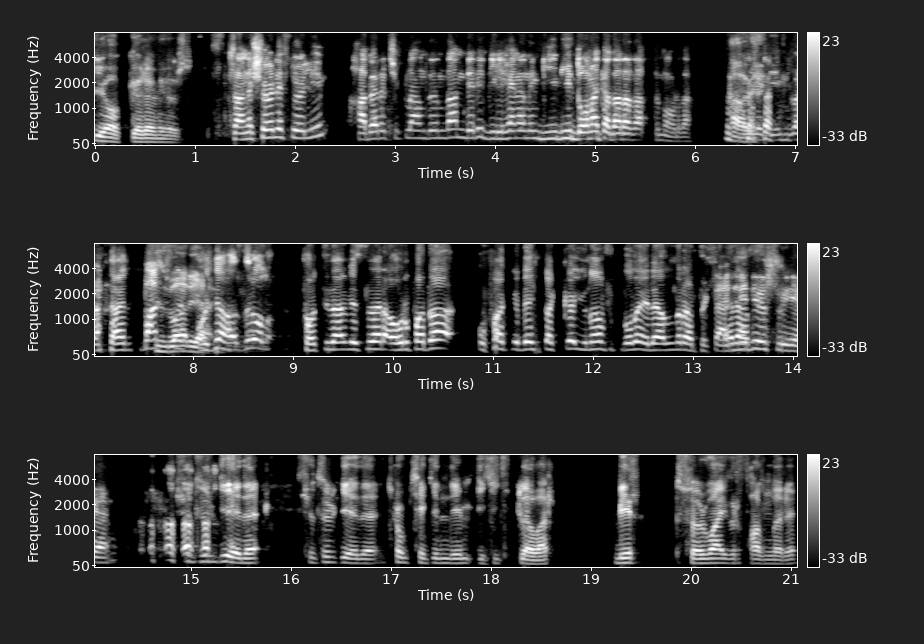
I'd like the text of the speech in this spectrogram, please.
Yok göremiyoruz. Sana şöyle söyleyeyim. Haber açıklandığından beri Dilhena'nın giydiği dona kadar arattım orada. Abi Öyle diyeyim ben. Sen Bak, siz var ya. hoca hazır ol. Tottiler Messi'ler Avrupa'da ufak bir 5 dakika Yunan futbolu ele alınır artık. sen Helal. ne diyorsun ya? şu Türkiye'de şu Türkiye'de çok çekindiğim iki kitle var. Bir Survivor fanları.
